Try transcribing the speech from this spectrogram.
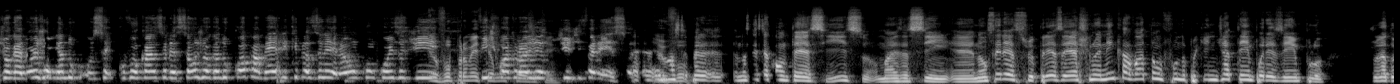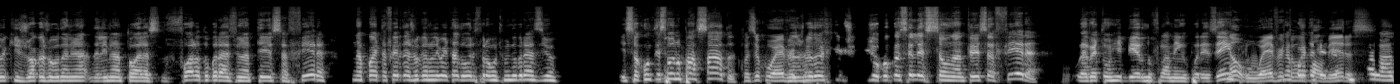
jogador jogando, convocar a seleção jogando Copa América e Brasileirão com coisa de eu vou prometer 24 horas de, de, diferença. Eu, eu, não sei, eu, não sei, se acontece isso, mas assim, é, não seria surpresa, e acho que não é nem cavar tão fundo, porque a gente já tem, por exemplo jogador que joga jogo da eliminatórias fora do Brasil na terça-feira, na quarta-feira tá jogando Libertadores para o time do Brasil. Isso aconteceu ano passado. Aconteceu com o Everton. O jogador que jogou com a seleção na terça-feira, o Everton Ribeiro no Flamengo, por exemplo. Não, o Everton do tá Palmeiras. Tá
